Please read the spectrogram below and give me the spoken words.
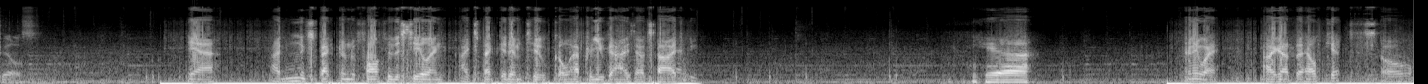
Pills. Yeah. I didn't expect him to fall through the ceiling. I expected him to go after you guys outside. Yeah. Anyway, I got the health kit, so...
